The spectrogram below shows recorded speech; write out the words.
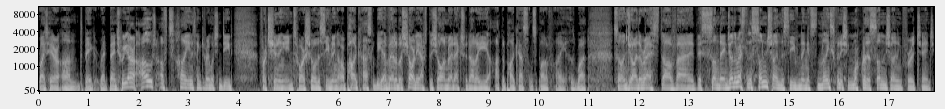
right here on the big red bench. We are out of time. Thank you very much indeed for tuning into our show this evening. Our podcast will be available shortly after the show on redextra.ie, Apple Podcasts, and Spotify as well. So enjoy the rest of uh, this Sunday. Enjoy the rest of the sunshine this evening. It's nice finishing work with the sun shining for a change.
